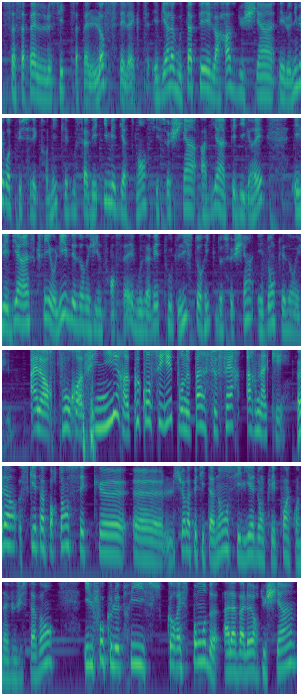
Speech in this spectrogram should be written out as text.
Ça s'appelle le site s'appelle Love Select. Et eh bien là, vous tapez la race du chien et le numéro de puce électronique et vous savez immédiatement si ce chien a bien un pédigré. Et il est bien inscrit au livre des origines français et vous avez tout l'historique de ce chien et donc les origines. Alors, pour euh, finir, que conseiller pour ne pas se faire arnaquer? Alors, ce qui est important, c'est que euh, sur la petite annonce, il y ait donc les points qu'on a vus juste avant. Il faut que le prix corresponde à la valeur du chien.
